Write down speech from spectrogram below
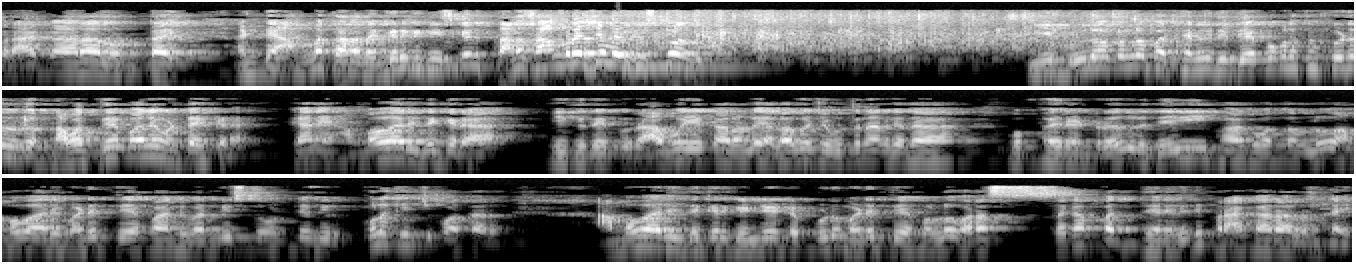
ప్రాకారాలు ఉంటాయి. అంటే అమ్మ తన దగ్గరికి తీసుకెళ్ళి తన సామ్రాజ్యం అడిగిస్తోంది ఈ భూలోకంలో పద్దెనిమిది ద్వీపములతో కూడా నవద్వీపాలే ఉంటాయి ఇక్కడ. కానీ అమ్మవారి దగ్గర మీకు రేపు రాబోయే కాలంలో ఎలాగో చెబుతున్నాను కదా ముప్పై రెండు రోజులు దేవీ భాగవతంలో అమ్మవారి మణిద్వీపాన్ని వర్ణిస్తూ ఉంటే మీరు పులకించిపోతారు. అమ్మవారి దగ్గరికి వెళ్ళేటప్పుడు మణిద్వీపంలో వరసగా పద్దెనిమిది ప్రాకారాలు ఉంటాయి.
